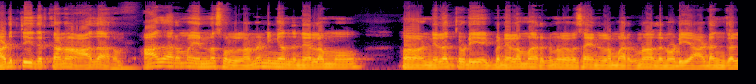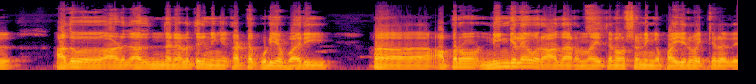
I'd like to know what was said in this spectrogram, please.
அடுத்து இதற்கான ஆதாரம். ஆதாரமாக என்ன சொல்லலாம்னா நீங்கள் அந்த நிலமோ நிலத்துடைய இப்போ நிலமாக இருக்கணும் விவசாய நிலமாக இருக்கணும் அதனுடைய அடங்கல் அது அது அது இந்த நிலத்துக்கு நீங்கள் கட்டக்கூடிய வரி அப்புறம் நீங்களே ஒரு ஆதாரம் தான். இத்தனை வருஷம் நீங்கள் பயிர் வைக்கிறது.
